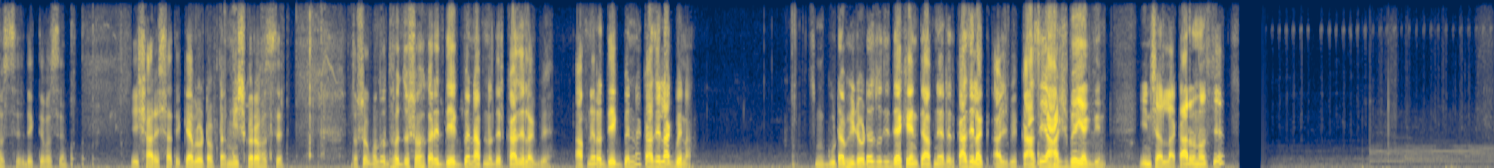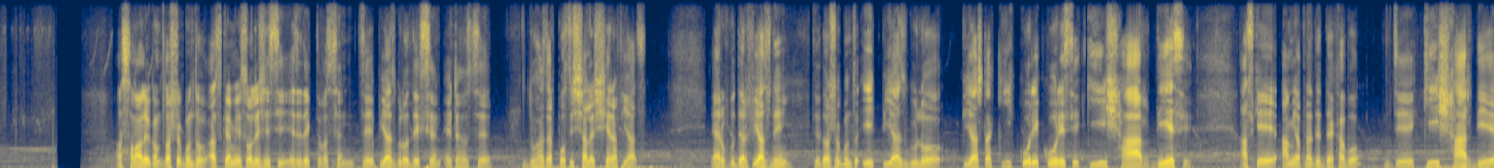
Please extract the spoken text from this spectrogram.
হচ্ছে, দেখতে পাচ্ছেন? এই সারের সাথে ক্যাব্রোটপটা মিশ করা হচ্ছে। দর্শক বন্ধু, ধৈর্য সহকারে দেখবেন আপনাদের কাজে লাগবে। আপনারা দেখবেন না, কাজে লাগবে না। গোটা ভিডিওটা যদি দেখেন, তা আপনাদের কাজে লাগ, আসবে। কাজে আসবেই একদিন, ইনশাল্লাহ। কারণ হচ্ছে আসসালামু আলাইকুম। দর্শক বন্ধু, আজকে আমি চলে এসেছি। এই যে দেখতে পাচ্ছেন, যে পেঁয়াজগুলো দেখছেন, এটা হচ্ছে দু হাজার পঁচিশ সালের সেরা পেঁয়াজ। এর উপর দেওয়ার পেঁয়াজ নেই। তো দর্শক বন্ধু, এই পেঁয়াজগুলো, পেঁয়াজটা কি করে করেছে, কি সার দিয়েছে? আজকে আমি আপনাদের দেখাবো যে কি সার দিয়ে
